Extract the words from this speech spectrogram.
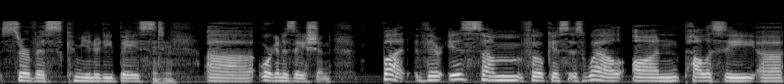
service, community-based uh, organization. But there is some focus as well on policy uh,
